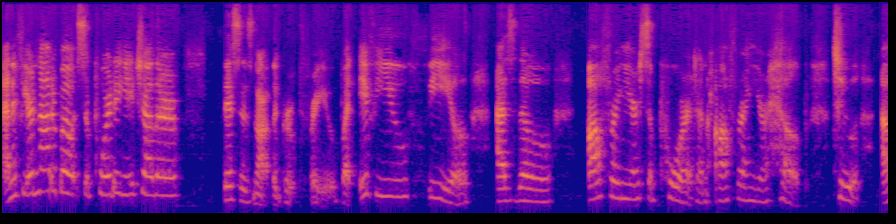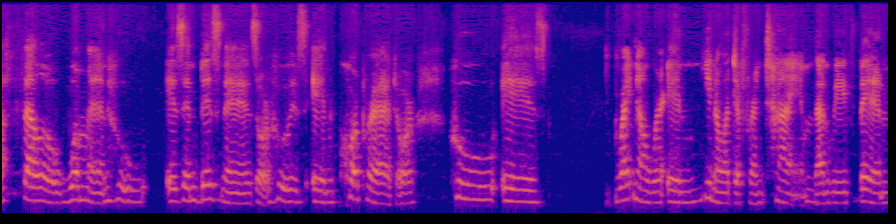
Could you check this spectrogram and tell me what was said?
And if you're not about supporting each other, this is not the group for you. But if you feel as though offering your support and offering your help to a fellow woman who is in business or who is in corporate or who is right now we're in you know a different time than we've been.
